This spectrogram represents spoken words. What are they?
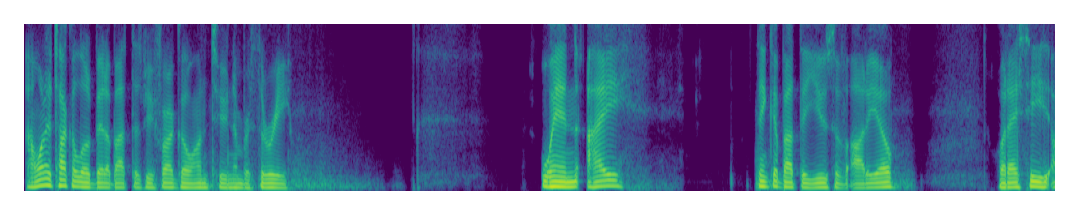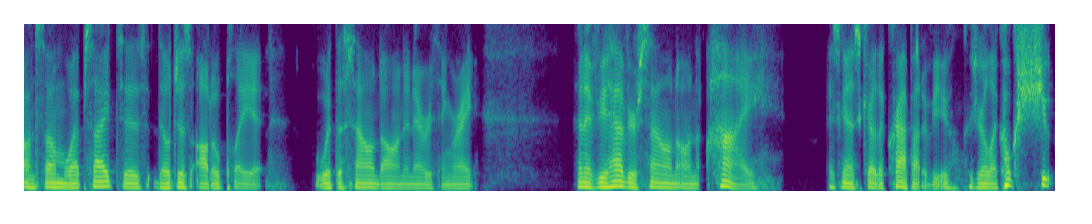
I want to talk a little bit about this before I go on to number three. When I think about the use of audio, what I see on some websites is they'll just autoplay it with the sound on and everything, right? And if you have your sound on high, it's going to scare the crap out of you because you're like, oh, shoot,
